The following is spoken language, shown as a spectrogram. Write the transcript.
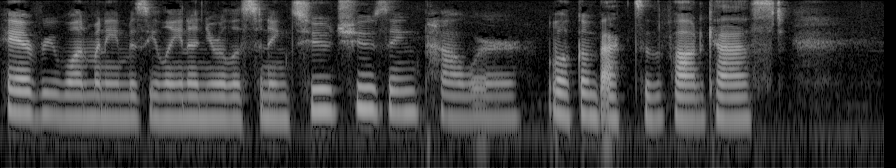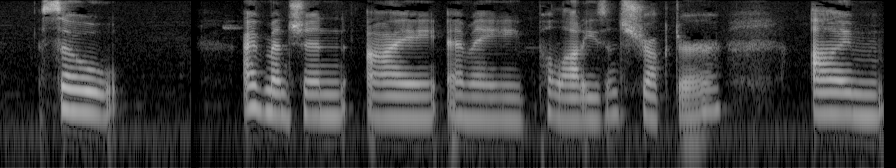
Hey everyone, my name is Elena and you're listening to Choosing Power. Welcome back to the podcast. So, I've mentioned I am a Pilates instructor. I'm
